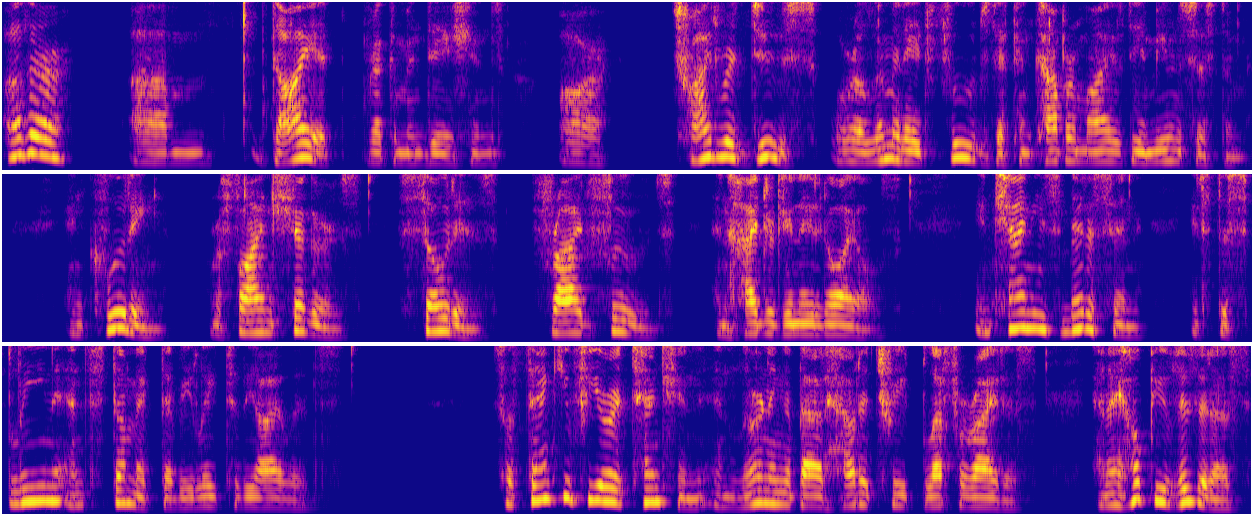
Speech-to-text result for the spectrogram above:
Other um, diet recommendations are try to reduce or eliminate foods that can compromise the immune system, including refined sugars, sodas, fried foods, and hydrogenated oils. In Chinese medicine, it's the spleen and stomach that relate to the eyelids. So thank you for your attention in learning about how to treat blepharitis, and I hope you visit us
